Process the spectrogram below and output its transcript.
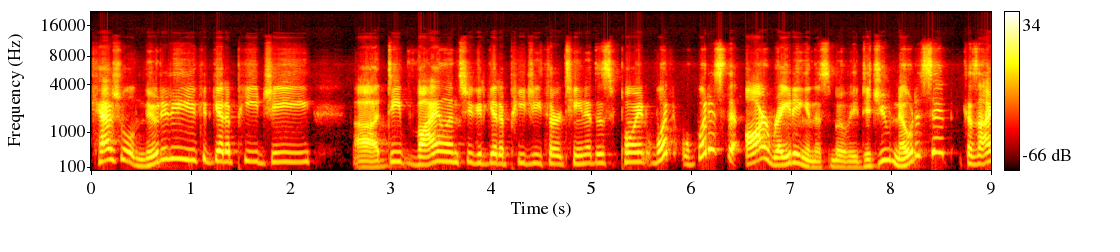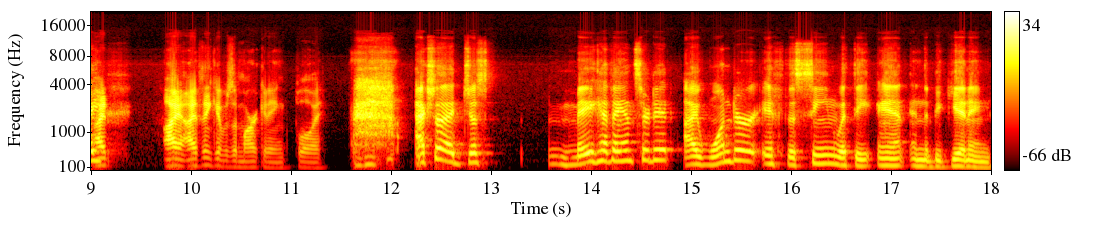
casual nudity, you could get a PG. Uh, deep violence, you could get a PG-13 at this point. What what is the R rating in this movie? Did you notice it? Because I, I- I I think it was a marketing ploy. actually I just may have answered it. I wonder if the scene with the aunt in the beginning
